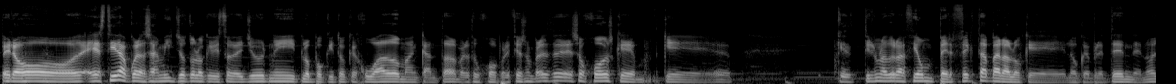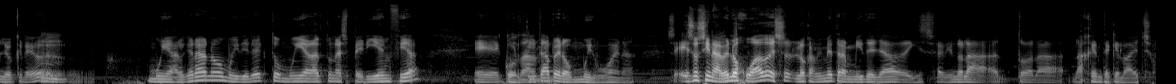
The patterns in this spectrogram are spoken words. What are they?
Pero estoy de acuerdo, o sea, a mí yo todo lo que he visto de Journey, lo poquito que he jugado, me ha encantado, me parece un juego precioso, me parece de esos juegos que, que, tiene una duración perfecta para lo que, lo que pretende, ¿no? Yo creo. Mm muy al grano, muy directo, muy a darte una experiencia eh, cortita, pero muy buena. Eso sin haberlo jugado, eso es lo que a mí me transmite ya y sabiendo la, toda la, gente que lo ha hecho.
